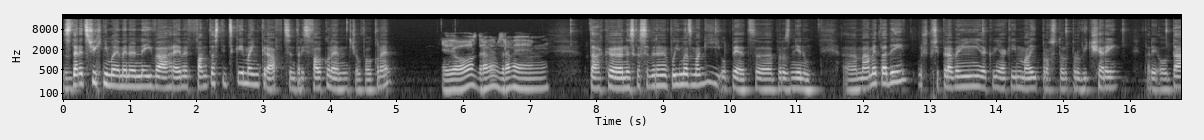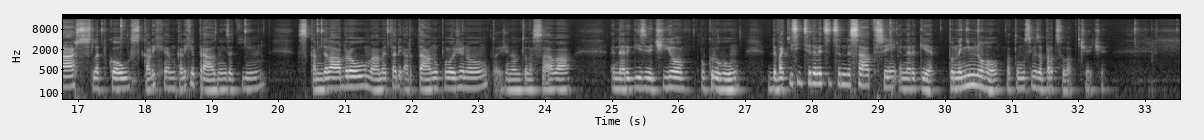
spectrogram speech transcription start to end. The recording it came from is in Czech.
Zdarec všichni, moje jméno je Nejva, hrajeme fantastický Minecraft, jsem tady s Falconem. Čau Falcone. Jo, zdravím, zdravím. Tak eh, dneska se budeme pojímat s magií opět eh, pro změnu. Eh, máme tady už připravený takový nějaký malý prostor pro večery. Tady oltář s lepkou, s kalichem, kalich je prázdný zatím, s kandelábrou, máme tady artánu položenou, takže nám to nasává energii z většího okruhu. 2973 energie. To není mnoho, na to musíme zapracovat, čeče.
